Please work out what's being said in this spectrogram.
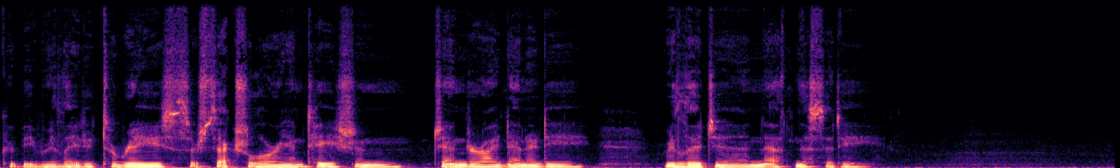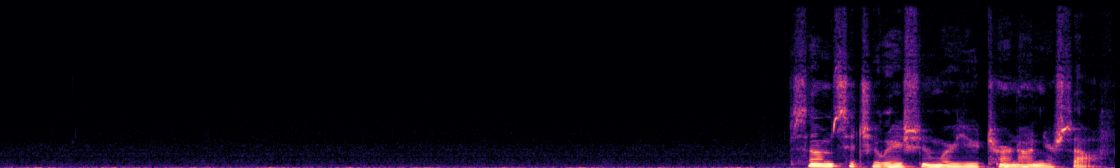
could be related to race or sexual orientation, gender identity, religion, ethnicity. Some situation where you turn on yourself.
